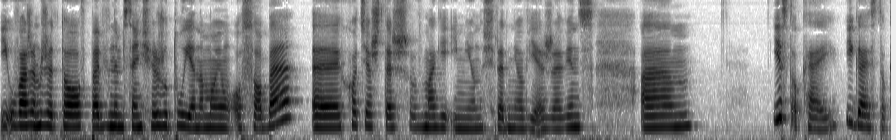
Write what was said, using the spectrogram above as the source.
i uważam, że to w pewnym sensie rzutuje na moją osobę, chociaż też w magię imion średnio wierzę, więc um, jest ok. Iga jest ok.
